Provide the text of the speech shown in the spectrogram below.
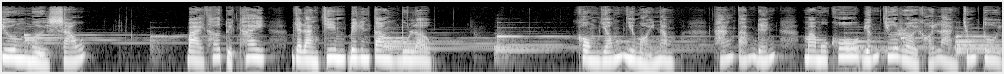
Chương 16 Bài thơ tuyệt hay và đàn chim Bellington Bulow. Không giống như mọi năm, tháng 8 đến mà mùa khô vẫn chưa rời khỏi làng chúng tôi.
